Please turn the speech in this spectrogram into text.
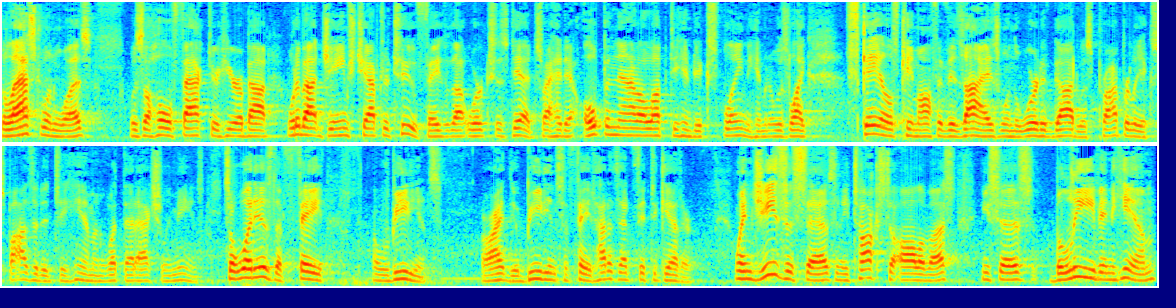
The last one was, was the whole factor here about what about James chapter 2? Faith without works is dead. So I had to open that all up to him to explain to him. And it was like scales came off of his eyes when the Word of God was properly exposited to him and what that actually means. So, what is the faith obedience? All right, the obedience of faith. How does that fit together? When Jesus says, and he talks to all of us, he says, believe in him,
